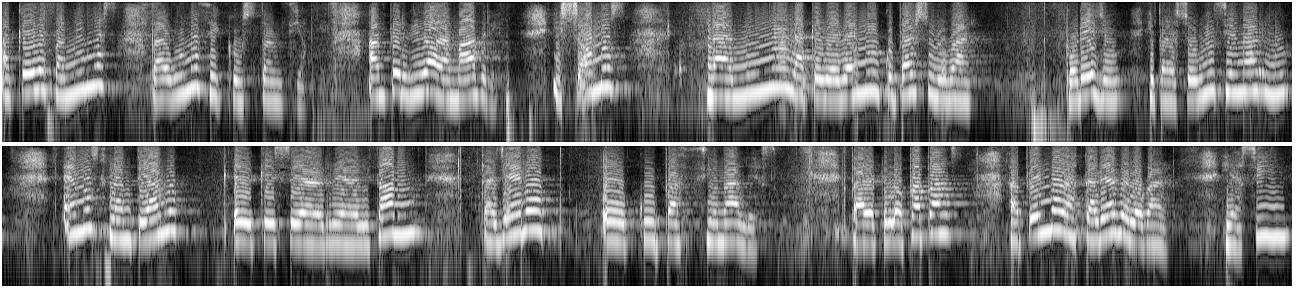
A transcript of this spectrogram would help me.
a aquellas familias por alguna circunstancia. Han perdido a la madre y somos las niñas las que debemos ocupar su lugar. Por ello, y para solucionarlo, hemos planteado eh, que se realizaran talleres ocupacionales para que los papás aprendan las tareas del hogar y así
